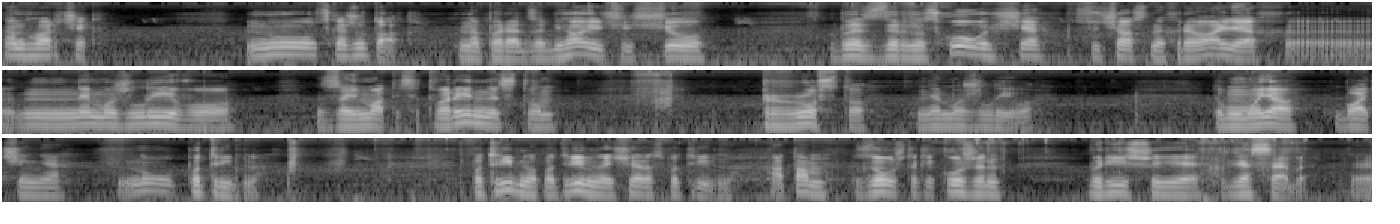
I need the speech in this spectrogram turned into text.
ангарчик. Ну, скажу так, наперед забігаючи, що без зерносховища в сучасних реаліях е, неможливо займатися тваринництвом. Просто неможливо. Тому моє бачення ну, потрібно. Потрібно, потрібно і ще раз потрібно. А там знову ж таки кожен вирішує для себе, е,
